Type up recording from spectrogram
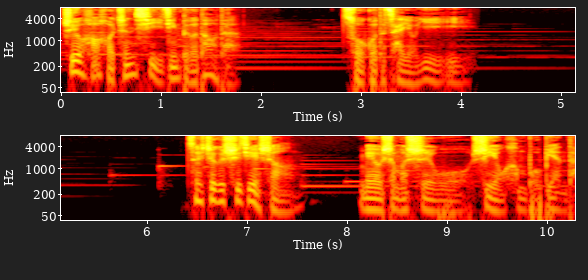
只有好好珍惜已经得到的，错过的才有意义。在这个世界上，没有什么事物是永恒不变的。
